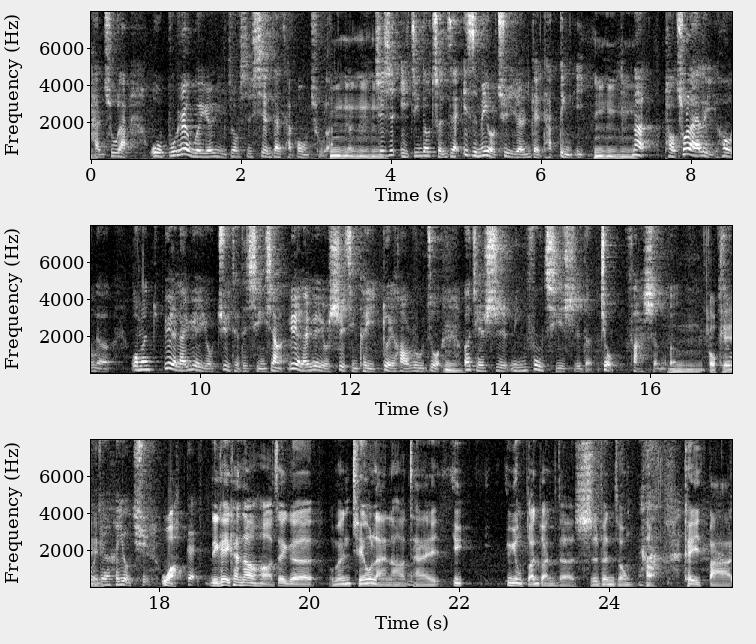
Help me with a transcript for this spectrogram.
喊出来，我不认为元宇宙是现在才蹦出来的，其实已经都存在，一直没有去人给它定义，嗯嗯嗯，那跑出来了以后呢？我们越来越有具体的形象，越来越有事情可以对号入座，嗯，而且是名副其实的就发生了，嗯，OK，所以我觉得很有趣，哇，对，你可以看到哈，这个我们钱悠兰哈才运运用短短的十分钟哈，可以把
